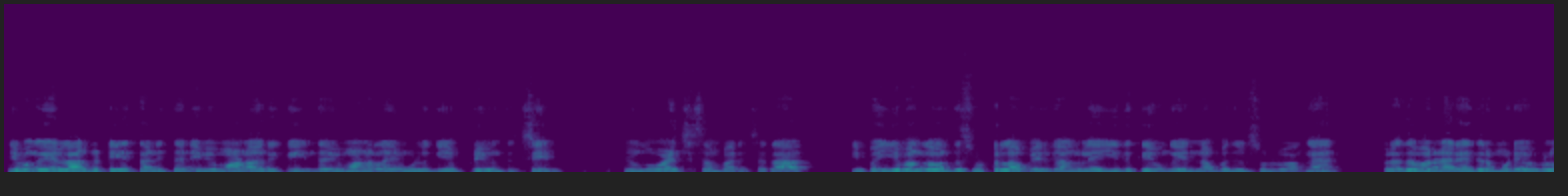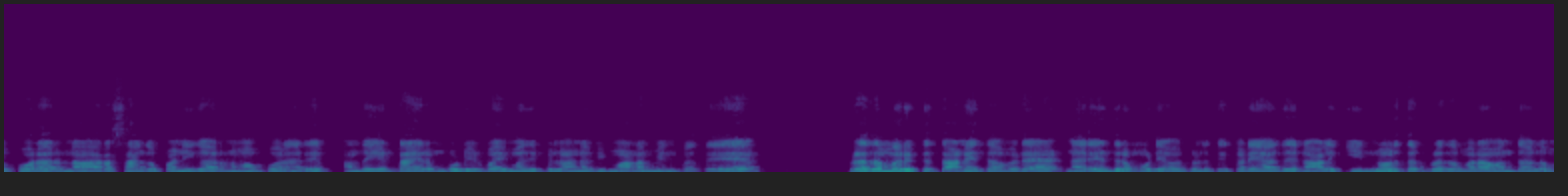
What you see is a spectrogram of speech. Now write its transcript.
இவங்க எல்லார்கிட்டயும் தனித்தனி விமானம் இருக்கு. இந்த விமானம் எல்லாம் இவங்களுக்கு எப்படி வந்துச்சு? இவங்க உழைச்சி சம்பாரிச்சதா? இப்ப இவங்க வந்து சுற்றுலா போயிருக்காங்களே இதுக்கு இவங்க என்ன பதில் சொல்லுவாங்க? பிரதமர் நரேந்திர மோடி அவர்கள் போறாருன்னா அரசாங்க பணி காரணமா போறாரு. அந்த எட்டாயிரம் கோடி ரூபாய் மதிப்பிலான விமானம் என்பது பிரதமருக்கு தானே தவிர நரேந்திர மோடி அவர்களுக்கு கிடையாது. நாளைக்கு இன்னொருத்தர் பிரதமரா வந்தாலும்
